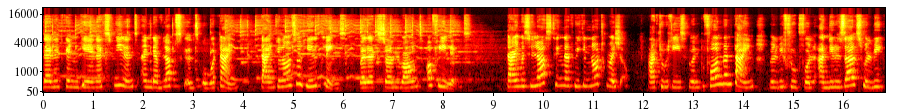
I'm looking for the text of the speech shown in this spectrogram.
then it can gain experience and develop skills over time. Time can also heal things, whether external wounds or feelings. Time is the last thing that we cannot measure. Activities, when performed on time, will be fruitful and the results will be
